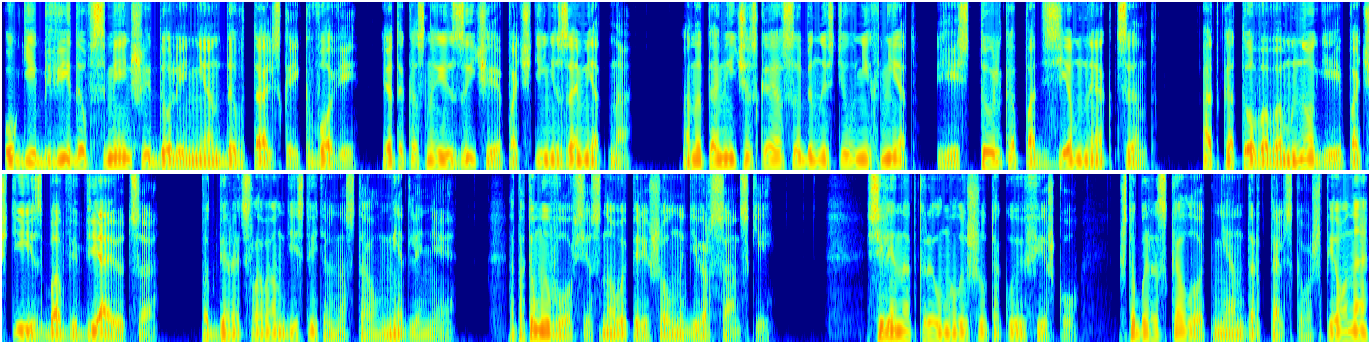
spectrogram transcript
У гибвидов с меньшей долей неандертальской крови это косноязычие почти незаметно. Анатомической особенности у них нет, есть только подземный акцент, от которого многие почти избавляются. Подбирать слова он действительно стал медленнее, а потом и вовсе снова перешел на диверсантский. Селен открыл малышу такую фишку — чтобы расколоть неандертальского шпиона,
